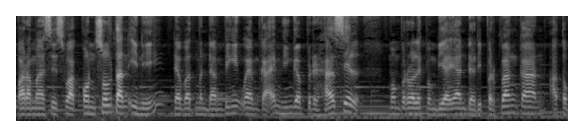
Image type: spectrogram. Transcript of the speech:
para mahasiswa konsultan ini dapat mendampingi UMKM hingga berhasil memperoleh pembiayaan dari perbankan atau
